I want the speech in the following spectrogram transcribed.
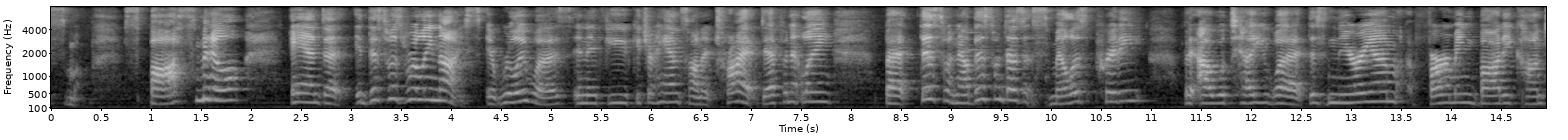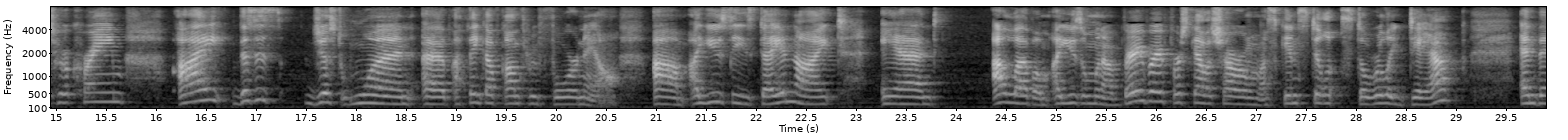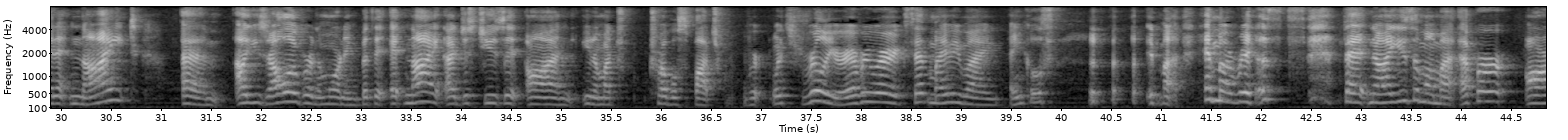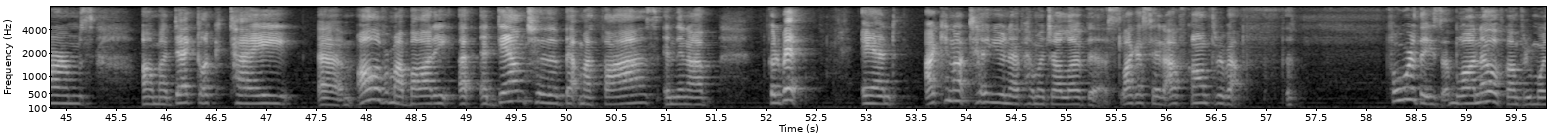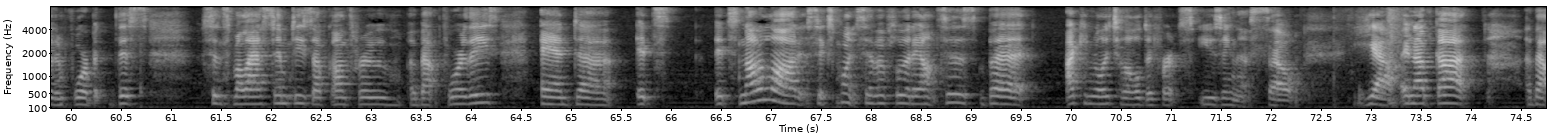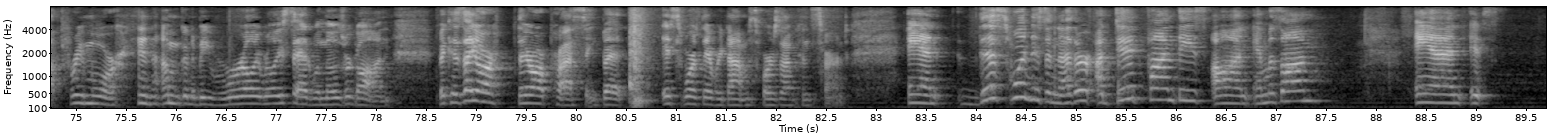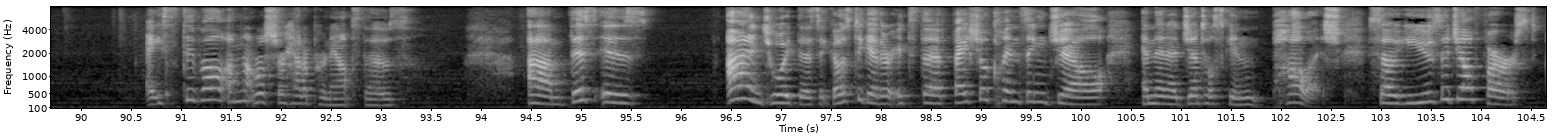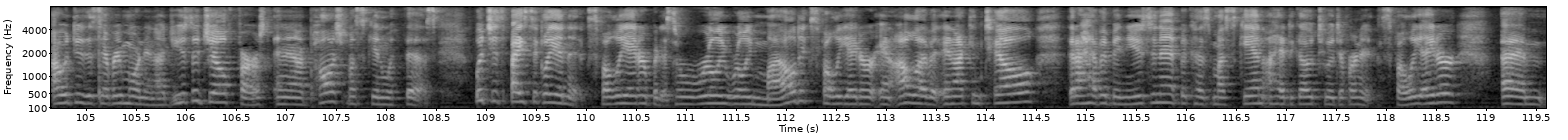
spa smell. And uh, it, this was really nice. It really was. And if you get your hands on it, try it definitely. But this one, now this one doesn't smell as pretty. But I will tell you what, this Nerium Firming Body Contour Cream, I, this is just one of, I think I've gone through four now. Um, I use these day and night and I love them. I use them when I very, very first get out of shower when my skin's still, still really damp. And then at night, um, I'll use it all over in the morning, but the, at night I just use it on, you know, my tr trouble spots, which really are everywhere except maybe my ankles. in my in my wrists. But no, I use them on my upper arms, on my décolleté, um, all over my body, uh, uh, down to about my thighs, and then I go to bed. And I cannot tell you enough how much I love this. Like I said, I've gone through about four of these. Well, I know I've gone through more than four, but this, since my last empties, I've gone through about four of these. And uh, it's it's not a lot. It's 6.7 fluid ounces, but I can really tell a difference using this. So yeah, and I've got about three more and I'm gonna be really, really sad when those are gone because they are, they are pricey, but it's worth every dime as far as I'm concerned. And this one is another, I did find these on Amazon and it's Estival. I'm not real sure how to pronounce those. Um, this is I enjoyed this. It goes together. It's the facial cleansing gel and then a gentle skin polish. So you use the gel first. I would do this every morning. I'd use the gel first and then I'd polish my skin with this, which is basically an exfoliator, but it's a really, really mild exfoliator and I love it. And I can tell that I haven't been using it because my skin, I had to go to a different exfoliator. Um,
